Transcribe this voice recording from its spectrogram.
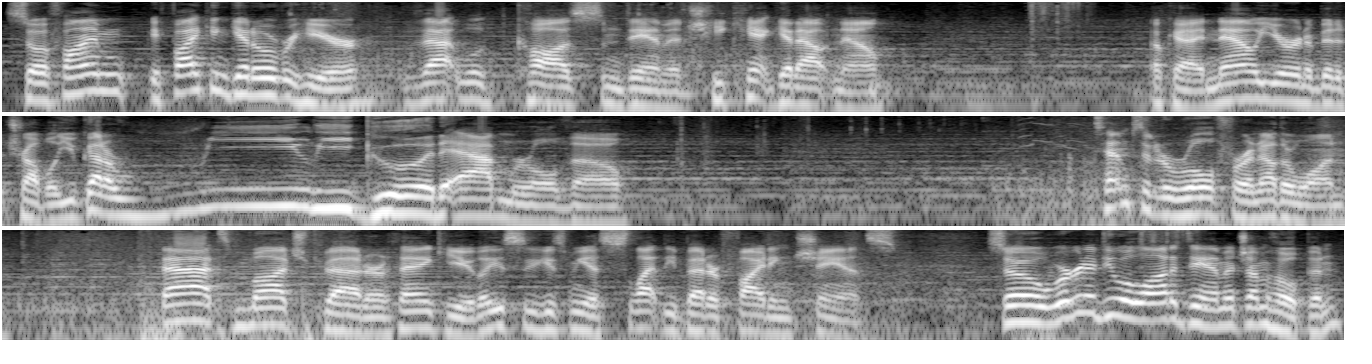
So if I'm if I can get over here, that will cause some damage. He can't get out now. Okay, now you're in a bit of trouble. You've got a really good admiral, though. Tempted to roll for another one. That's much better, thank you. At least it gives me a slightly better fighting chance. So we're gonna do a lot of damage, I'm hoping.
